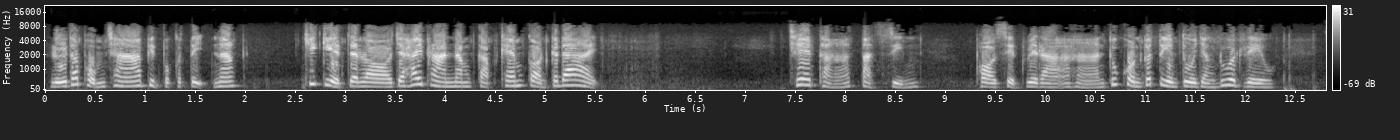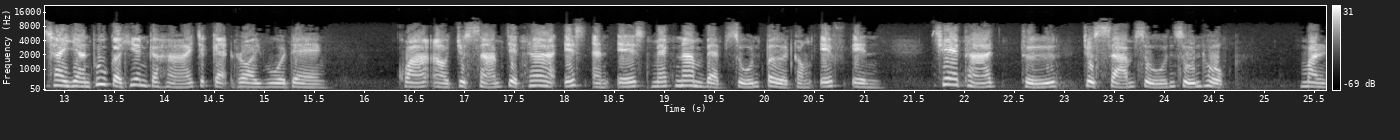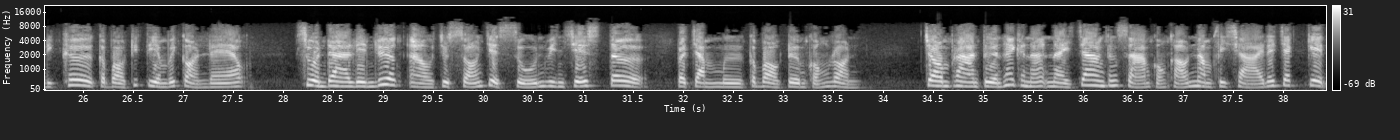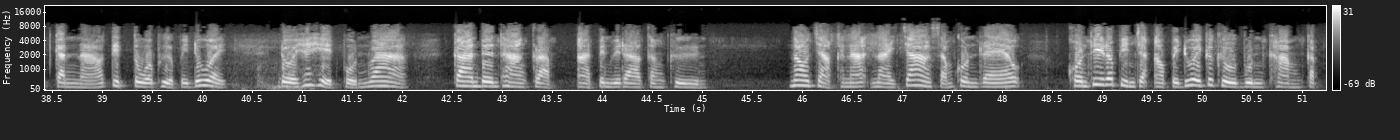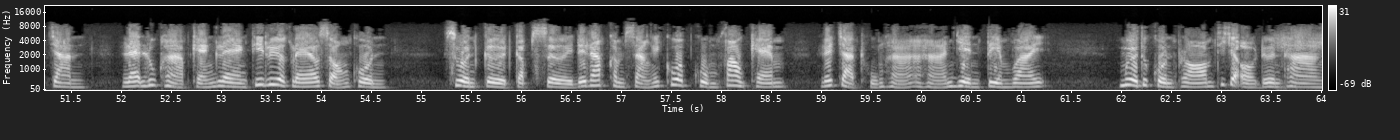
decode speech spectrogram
หรือถ้าผมช้าผิดปกตินัก ขี้เกียจจะรอจะให้พรานนำกลับแคมป์ก่อนก็ได้ เชษฐาตัดสิน พอเสร็จเวลาอาหารทุกคนก็เตรียมตัวอย่างรวดเร็วชายยันผู้กระเฮี้ยนกระหายจะแกะรอยวัวแดงคว้าเอาจุด375 S&S Magnum แบบศูนย์เปิดของ FN เชษฐาถือจุด3006 มันลิเคอร์กระบอกที่เตรียมไว้ก่อนแล้ว ส่วนดารินเลือกเอาจุด270วินเชสเตอร์ ประจำมือกระบอกเดิมของหล่อน จอมพรานเตือนให้คณะนายจ้างทั้งสามของเขานำไฟฉายและแจ็คเก็ตกันหนาวติดตัวเผื่อไปด้วย โดยให้เหตุผลว่า การเดินทางกลับอาจเป็นเวลากลางคืน นอกจากคณะนายจ้างสามคนแล้ว คนที่รพินจะเอาไปด้วยก็คือบุญคำกับจันและลูกหาบแข็งแรงที่เลือกแล้วสองคน ส่วนเกิดกับเสยได้รับคำสั่งให้ควบคุมเฝ้าแคมป์และจัดหุงหาอาหารเย็นเตรียมไว้ เมื่อทุกคนพร้อมที่จะออกเดินทาง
